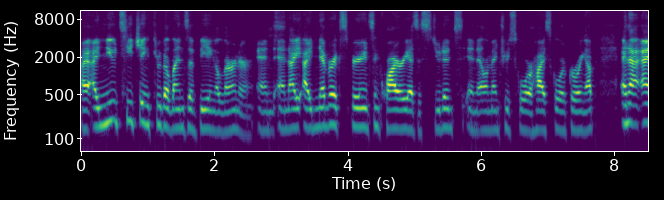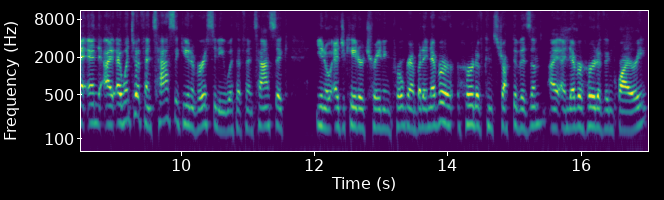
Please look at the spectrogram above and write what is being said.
I, I, knew teaching through the lens of being a learner. And, and I, I never experienced inquiry as a student in elementary school or high school or growing up. And I, and I, I went to a fantastic university with a fantastic, you know, educator training program, but I never heard of constructivism. I, I never heard of inquiry.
